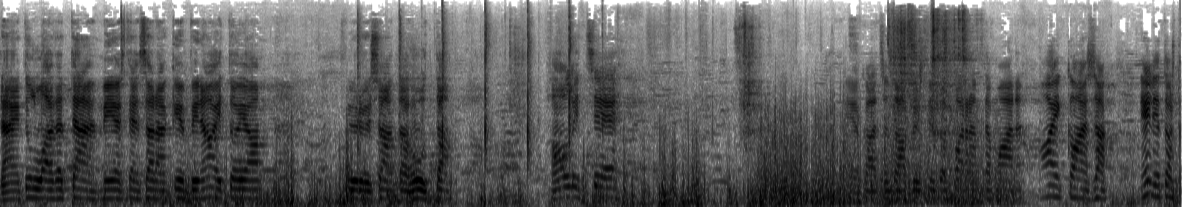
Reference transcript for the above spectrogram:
Näin tullaan tätä miesten 110 aitoja. Pyry Santahuutta hallitsee. Ja katsotaan pystyykö parantamaan aikaansa. 14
